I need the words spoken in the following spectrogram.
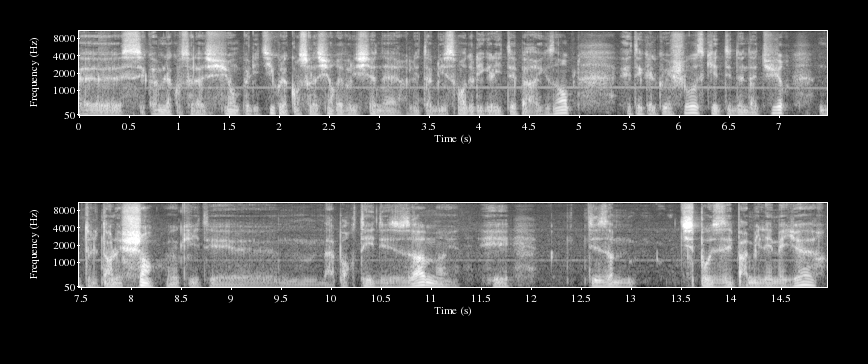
euh, c'est quand même la consolation politique ou la consolation révolutionnaire. L'établissement de l'égalité, par exemple, était quelque chose qui était de nature, dans le champ, euh, qui était euh, apporté des hommes, et des hommes disposés parmi les meilleurs,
